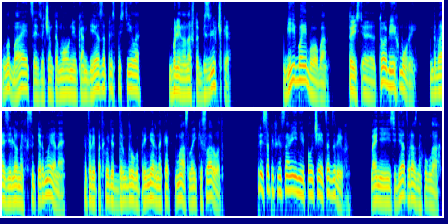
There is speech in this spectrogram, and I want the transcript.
Улыбается и зачем-то молнию комбеза приспустила. Блин, она что, без лифчика? Биба и Боба. То есть э, Тоби и Хмурый. Два зеленых супермена, которые подходят друг другу примерно как масло и кислород. При соприкосновении получается взрыв. Они и сидят в разных углах.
